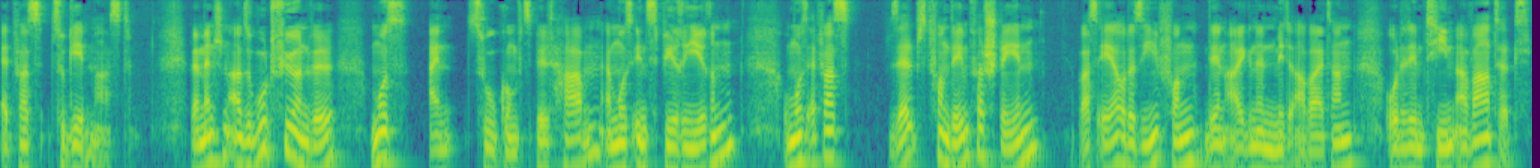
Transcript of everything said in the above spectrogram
etwas zu geben hast. Wer Menschen also gut führen will, muss ein Zukunftsbild haben, er muss inspirieren und muss etwas selbst von dem verstehen, was er oder sie von den eigenen Mitarbeitern oder dem Team erwartet.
